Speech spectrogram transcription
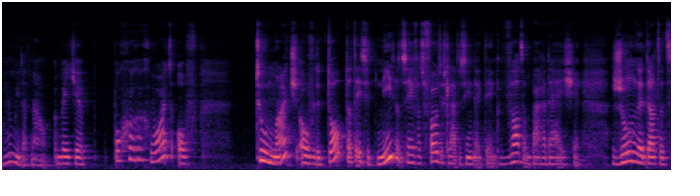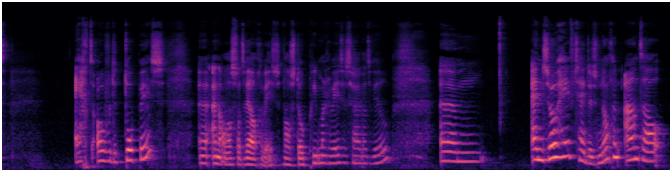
hoe noem je dat nou? Een beetje pocherig wordt of too much, over de top. Dat is het niet, want ze heeft wat foto's laten zien dat ik denk, wat een paradijsje. Zonder dat het echt over de top is. En al was dat wel geweest, was het ook prima geweest als zij dat wil. Um, en zo heeft zij dus nog een aantal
